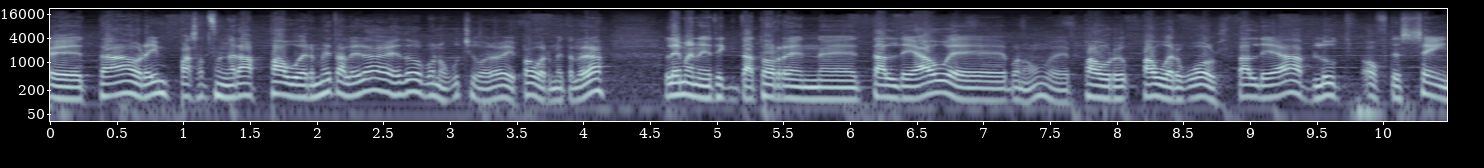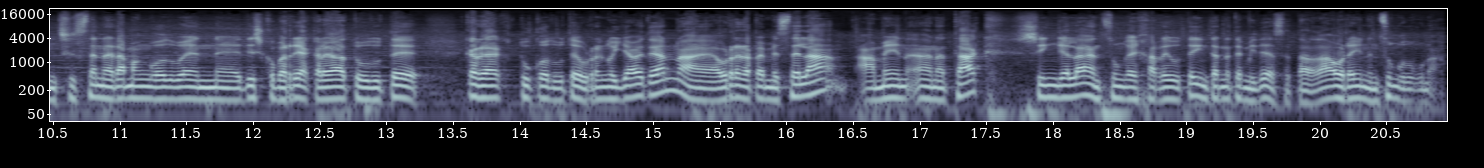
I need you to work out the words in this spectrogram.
Eta orain pasatzen gara Power Metalera edo, bueno, gutxi gara bai, Power Metalera. Lemanetik datorren e, talde hau, e, bueno, e, Power, Power Wolf taldea Blood of the Saints izten eramango duen e, disko berria kaleratu dute kaleratuko dute urrengo hilabetean. Aurrera pen bezala Amen an Attack singela entzungai jarri dute interneten bidez eta da orain entzungo duguna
